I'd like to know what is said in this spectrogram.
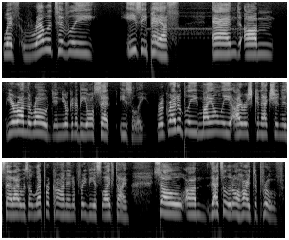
with relatively easy path, and um, you're on the road and you're going to be all set easily. Regrettably, my only Irish connection is that I was a leprechaun in a previous lifetime, so um, that's a little hard to prove.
